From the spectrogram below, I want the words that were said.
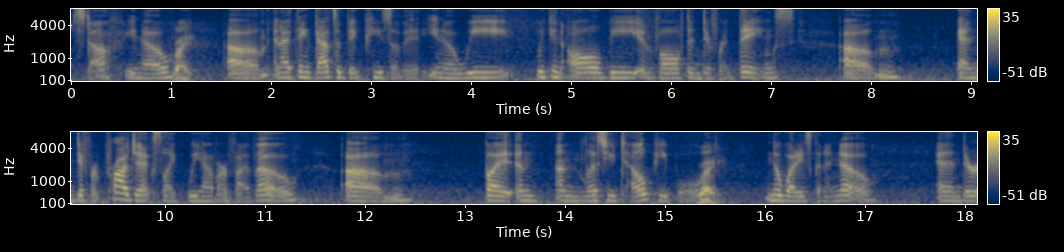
stuff, you know? Right. Um, and I think that's a big piece of it. You know, we we can all be involved in different things um, and different projects. Like we have our five zero, um, but un- unless you tell people, Right. nobody's going to know. And there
